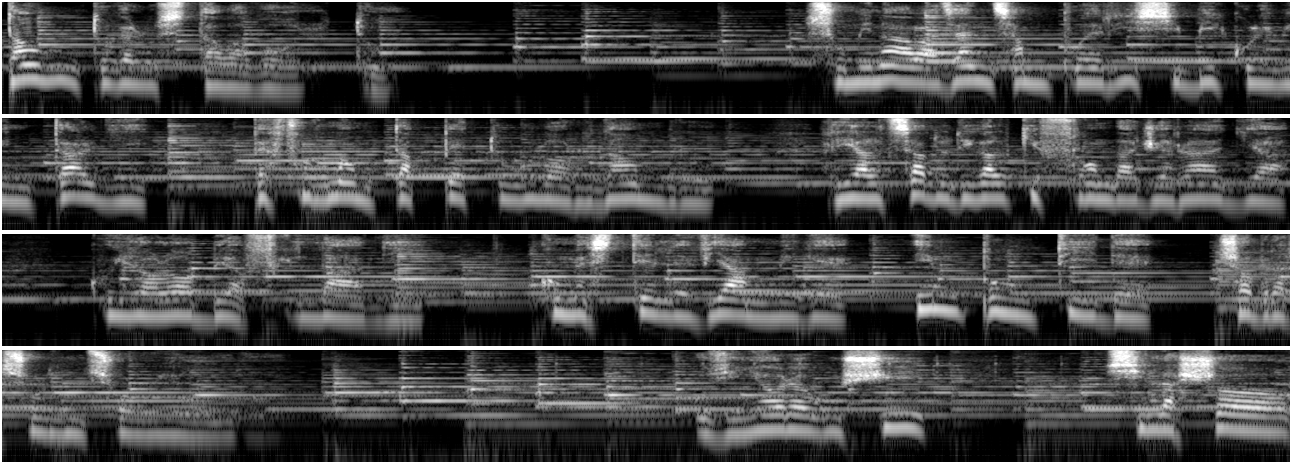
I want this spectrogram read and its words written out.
tanto che lo stava volto. Suminava senza impuerissi piccoli vintagli per formare un tappetto color d'ambro, rialzato di qualche fronda geraglia cui lobby affillati come stelle fiammiche impuntite sopra sul lenzuolo iondo. Il signore uscì, si lasciò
